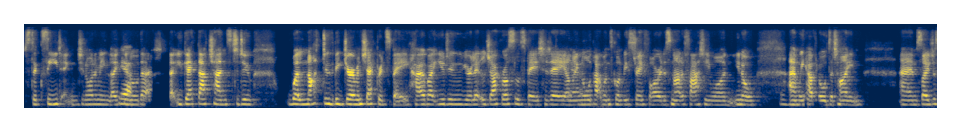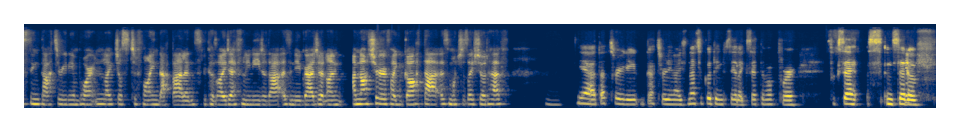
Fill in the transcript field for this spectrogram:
succeeding. Do you know what I mean? Like Yeah. you know that that you get that chance to do well, not do the big German Shepherd spay. How about you do your little Jack Russell spay today? And I know that one's going to be straightforward. It's not a fatty one, you know, Mhm. and we have loads of time. Um, so I just think that's really important, like just to find that balance because I definitely needed that as a new graduate. And I'm I'm not sure if I got that as much as I should have. yeah, that's really that's really nice, and that's a good thing to say. Like set them up for success instead Yeah. of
